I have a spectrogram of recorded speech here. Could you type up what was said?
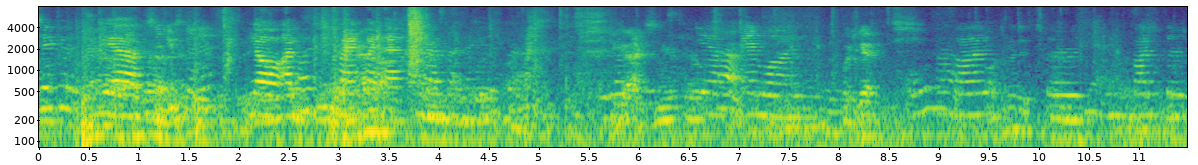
Yeah, Did you finish? no, I'm trying to find X. You got X? Yeah, and Y. What'd you get? Five, third, five, third.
